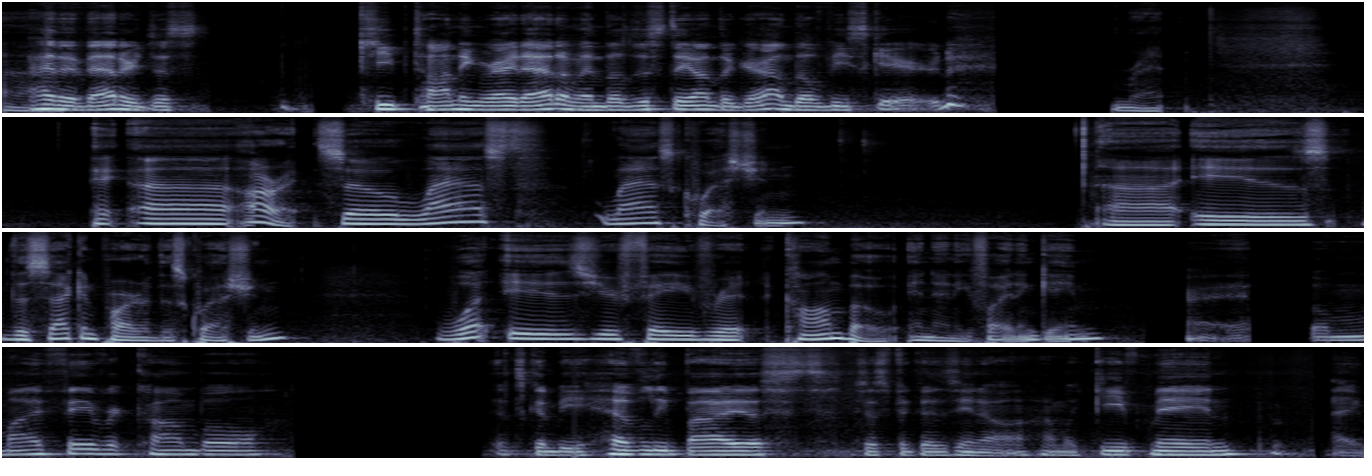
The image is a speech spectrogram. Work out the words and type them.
Uh, Either that or just keep taunting right at them and they'll just stay on the ground. They'll be scared. right. Hey, uh, all right. So last last question uh, is the second part of this question. What is your favorite combo in any fighting game? Alright. So my favorite combo it's gonna be heavily biased just because, you know, I'm a Gief main. I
